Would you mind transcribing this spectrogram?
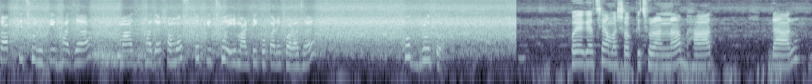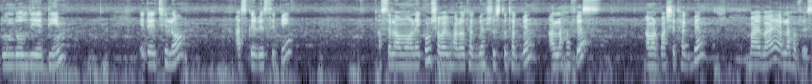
সব কিছু, রুটি ভাজা, মাছ ভাজা, সমস্ত কিছু এই মাল্টি কুকারে করা যায়। খুব দ্রুত। হয়ে গেছে আমার সব কিছু রান্না, ভাত, ডাল, দুন্দল দিয়ে ডিম। এটাই ছিল আজকের রেসিপি আসসালামু আলাইকুম, সবাই ভালো থাকবেন, সুস্থ থাকবেন। আল্লাহ হাফেজ। আমার পাশে থাকবেন। বাই বাই, আল্লাহ হাফেজ।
